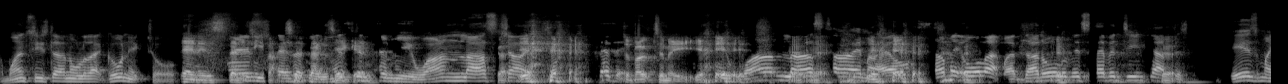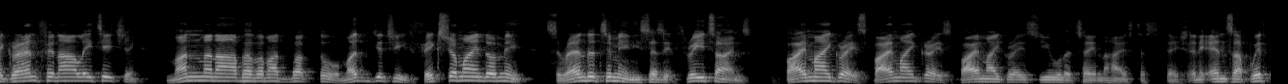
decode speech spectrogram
And once he's done all of that Gunic talk, then, is, then, then he says, okay, listen again. to me one last time. Yeah, yeah. Devote to me. Yeah. One last time. I'll sum it all up. I've done all of this 17 chapters. Here's my grand finale teaching. Manmana ah, bhavamad bhakto madhyachit. Fix your mind on me. Surrender to me. And he says it three times. By my grace, by my grace, by my grace, you will attain the highest destination. And it ends up with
